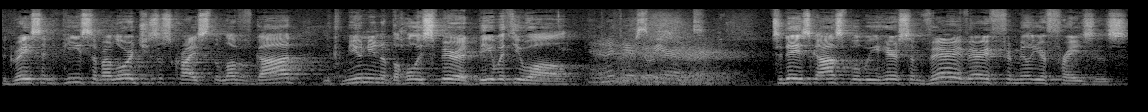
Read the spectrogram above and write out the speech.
The grace and peace of our Lord Jesus Christ, the love of God, and the communion of the Holy Spirit be with you all. And with your spirit. Today's gospel, we hear some very, very familiar phrases.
